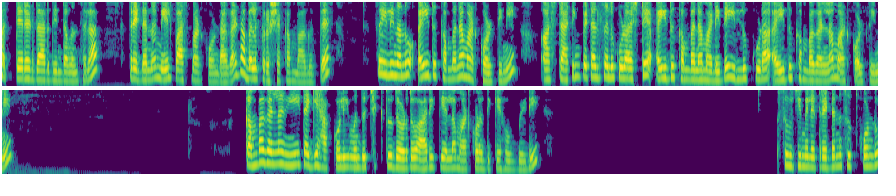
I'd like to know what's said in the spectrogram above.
ಮತ್ತೆರಡು ದಾರದಿಂದ ಒಂದು ಸಲ ಥ್ರೆಡ್ಡನ್ನು ಮೇಲೆ ಪಾಸ್ ಮಾಡಿಕೊಂಡಾಗ ಡಬಲ್ ಕ್ರೋಶ ಕಂಬ ಆಗುತ್ತೆ. ಸೊ ಇಲ್ಲಿ ನಾನು ಐದು ಕಂಬನ ಮಾಡ್ಕೊಳ್ತೀನಿ. ಸ್ಟಾರ್ಟಿಂಗ್ ಪೆಟಲ್ಸಲ್ಲೂ ಕೂಡ ಅಷ್ಟೇ ಐದು ಕಂಬನ ಮಾಡಿದೆ ಇಲ್ಲೂ ಕೂಡ ಐದು ಕಂಬಗಳನ್ನ ಮಾಡ್ಕೊಳ್ತೀನಿ. ಕಂಬಗಳನ್ನ ನೀಟಾಗಿ ಹಾಕ್ಕೊಳ್ಳಿ. ಒಂದು ಚಿಕ್ಕದು ದೊಡ್ಡದು ಆ ರೀತಿ ಎಲ್ಲ ಮಾಡ್ಕೊಳ್ಳೋದಕ್ಕೆ ಹೋಗಬೇಡಿ. ಸೂಜಿ ಮೇಲೆ ಥ್ರೆಡ್ಡನ್ನು ಸುತ್ತಕೊಂಡು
